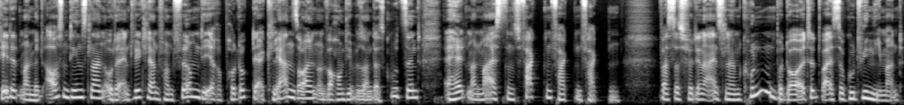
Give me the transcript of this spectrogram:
Redet man mit Außendienstlern oder Entwicklern von Firmen, die ihre Produkte erklären sollen und warum die besonders gut sind, erhält man meistens Fakten, Fakten, Fakten. Was das für den einzelnen Kunden bedeutet, weiß so gut wie niemand.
